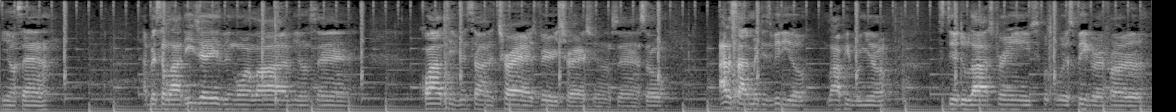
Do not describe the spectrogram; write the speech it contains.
You know what I'm saying? I've been seeing a lot of DJs, been going live, you know what I'm saying? Quality been sounding trash, very trash, you know what I'm saying? So I decided to make this video. A lot of people, you know, still do live streams with a speaker in front of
